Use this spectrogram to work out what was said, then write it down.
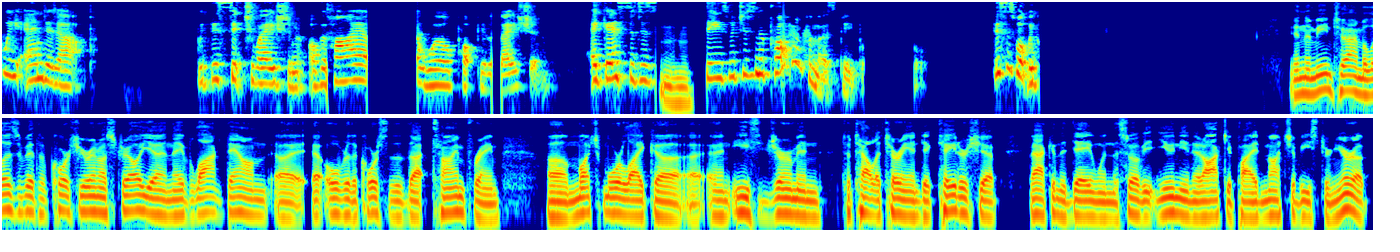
we ended up with this situation of a entire world population against a disease mm-hmm. which isn't a problem for most people? This is what we In the meantime, Elizabeth, of course, you're in Australia, and they've locked down uh, over the course of that time frame, uh, much more like uh, an East German totalitarian dictatorship back in the day when the Soviet Union had occupied much of Eastern Europe,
